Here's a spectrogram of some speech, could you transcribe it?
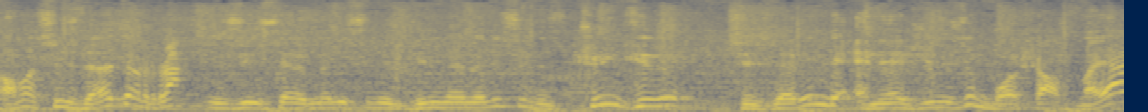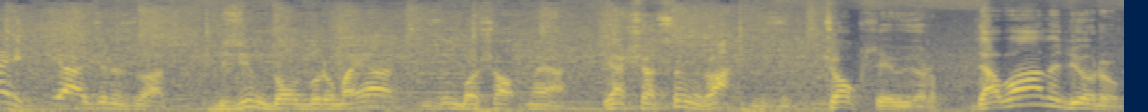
Ama sizler de rock müziği sevmelisiniz, dinlemelisiniz. Çünkü sizlerin de enerjinizi boşaltmaya ihtiyacınız var. Bizim doldurmaya, bizim boşaltmaya. Yaşasın rock müzik. Çok seviyorum. Devam ediyorum.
